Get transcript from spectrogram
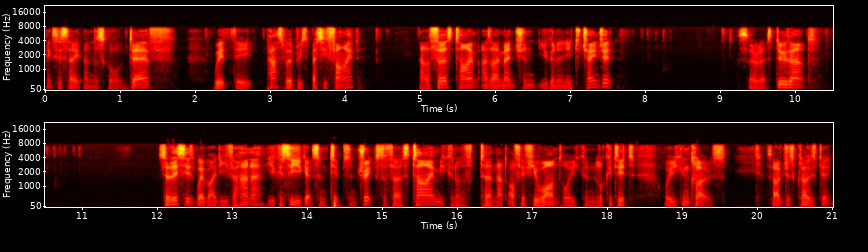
xsa underscore dev, with the password we specified. Now the first time, as I mentioned, you're going to need to change it. So let's do that. So this is WebIDE for HANA. You can see you get some tips and tricks the first time. You can turn that off if you want, or you can look at it, or you can close. So I've just closed it.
